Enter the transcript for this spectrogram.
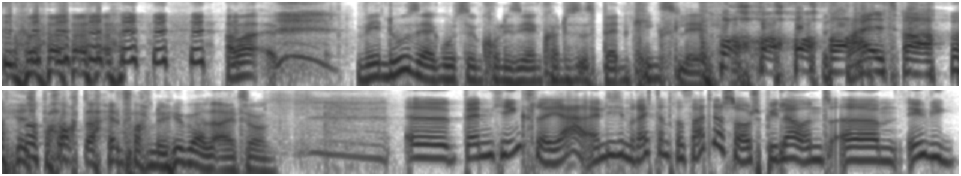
Aber äh, wen du sehr gut synchronisieren könntest, ist Ben Kingsley. Alter. Ich brauchte einfach eine Überleitung. Äh, ben Kingsley, ja, eigentlich ein recht interessanter Schauspieler und ähm, irgendwie,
